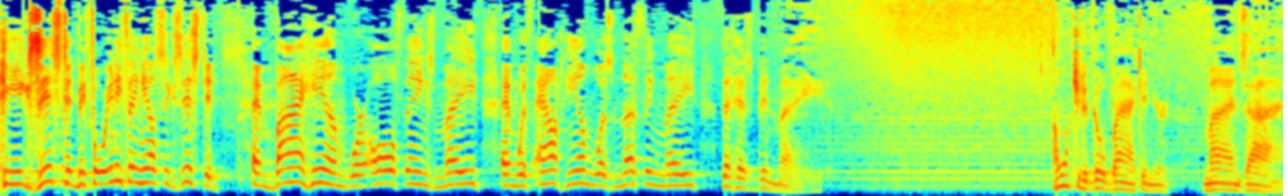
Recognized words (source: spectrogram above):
He existed before anything else existed, and by him were all things made, and without him was nothing made that has been made. I want you to go back in your mind's eye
